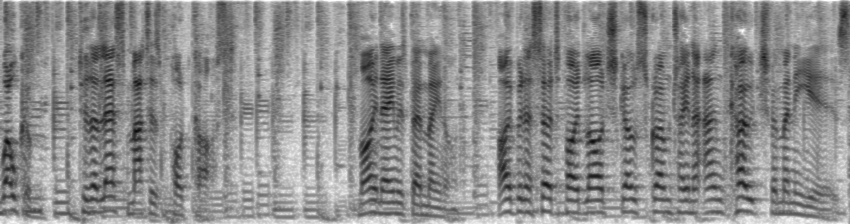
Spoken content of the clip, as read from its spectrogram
Welcome to the LeSS Matters podcast. My name is Ben Maynard. I've been a certified large scale Scrum trainer and coach for many years.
